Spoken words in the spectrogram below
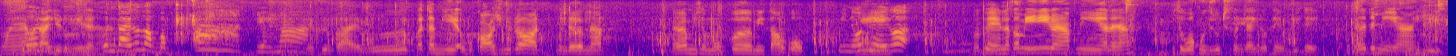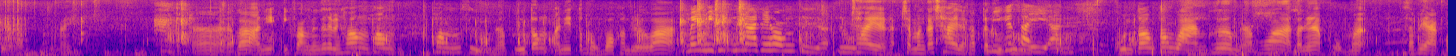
แหวะบันไดอยู่ตรงนี้เลยนะบันไดก็แบบแบบอ้าใหญ่มากนี่ขึ้นไปวืบก็จะมีอุปกรณ์ชีวิตรอดเหมือนเดิมนะครับ แล้วก็มีสโมเกอร์มีเตาอบ มีโน้ตเพลงก็มาเพลงแล้วก็มีนี่ด้วยนะครับ มีอะไรนะรู้สึกว่าคุณจะรู้จะสนใจโน้ตเพลงเป็นพิเศษ แล้วก็จะมีอาหีบด้วยนะครับเห็นไหมอ่าแล้วก็อันนี้อีกฝั่งหนึงก็จะเป็นห้องห้องห้องหนังสือนะครับคือต้องอันนี้ต้องผมบอกคำเดียวเลยว่า ไม่มีไม่น่าใช่ห้องหนังสืออะดูใช่อะครับมันก็ใช่แหละครับแต่มีคือแค่คุณใส่อัน คุณต้องต้องวางเพิ่มนะเพราะว่าตอนเนี้ยผมอะ ทรัพยาก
